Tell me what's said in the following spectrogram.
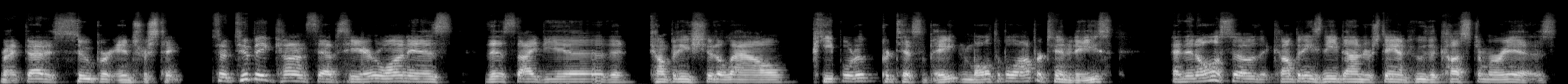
Right. That is super interesting. So, two big concepts here. One is this idea that companies should allow people to participate in multiple opportunities. And then also that companies need to understand who the customer is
